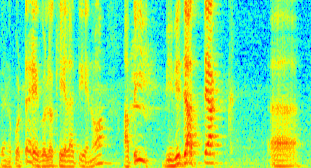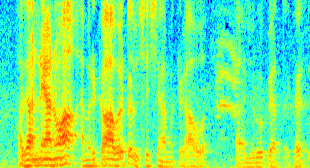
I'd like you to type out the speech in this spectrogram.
වෙනකොට ඒගොල්ලෝ කියලා තියෙනවා අපි විවිධත්වයක් හදන්න යනවා ඇමරිකාවට විශේෂයෙන් ඇමරිකාව යුරෝපයත් එක්ක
